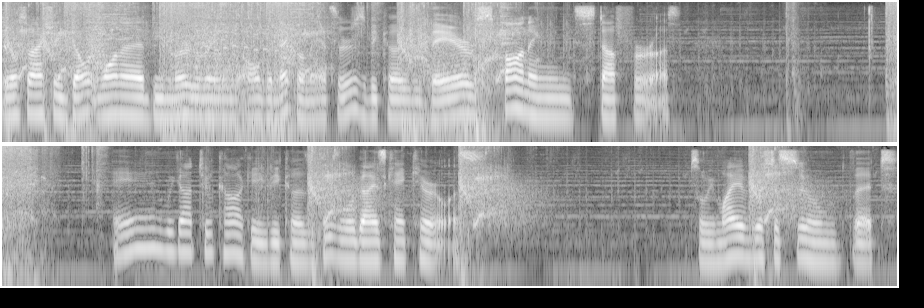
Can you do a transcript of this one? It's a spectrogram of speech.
We also actually don't want to be murdering all the necromancers because they're spawning stuff for us. And we got too cocky because these little guys can't kill us. So we might have just assumed that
